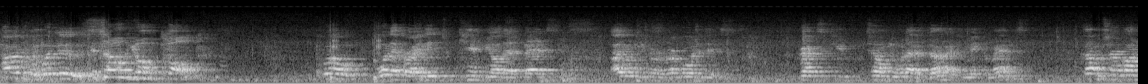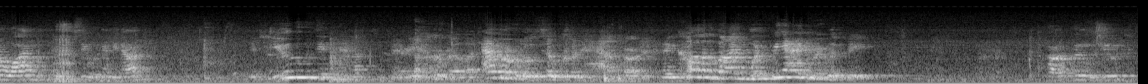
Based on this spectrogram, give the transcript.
Harlan, what news? It's all your fault. Well, whatever I did can't be all that bad since I don't even remember what it is. Perhaps if you tell me what I've done, I can make amends. Come, serve on a wine with me, see what can be done. If you didn't have to marry Amarella, Amarillo could have her, and Columbine wouldn't be angry with me. Harlequin, would you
